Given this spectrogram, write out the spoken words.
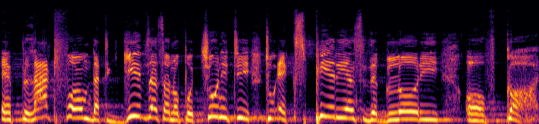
a platform that gives us an opportunity to experience the glory of God.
